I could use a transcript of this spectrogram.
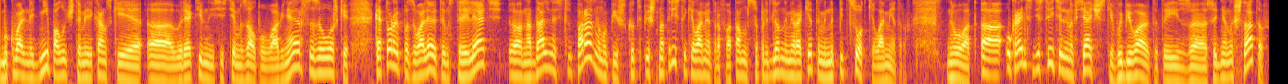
буквально дни получит американские э, реактивные системы залпового огня РСЗОшки, которые позволяют им стрелять э, на дальность, по-разному пишут, кто-то пишет на 300 километров, а там с определенными ракетами на 500 километров. Вот. А украинцы действительно всячески выбивают это из э, Соединенных Штатов,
